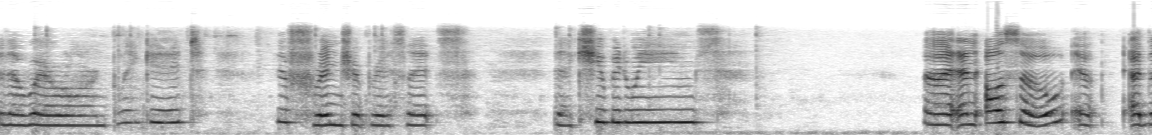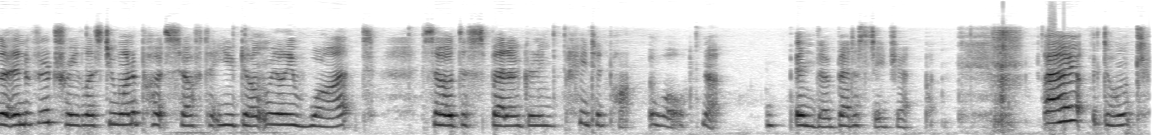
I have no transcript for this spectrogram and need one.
the wear-worn blanket, the friendship bracelets, the cupid wings, uh, and also uh, at the end of your trade list you want to put stuff that you don't really want so the Speta green painted pot, well, not in the beta stage yet, but I don't,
